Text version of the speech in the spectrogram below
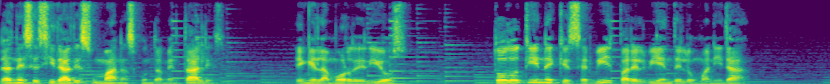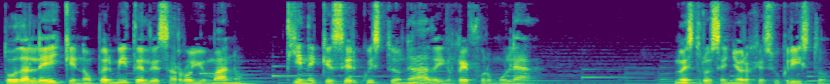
las necesidades humanas fundamentales. En el amor de Dios, todo tiene que servir para el bien de la humanidad Toda ley que no permite el desarrollo humano tiene que ser cuestionada y reformulada. Nuestro Señor Jesucristo,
